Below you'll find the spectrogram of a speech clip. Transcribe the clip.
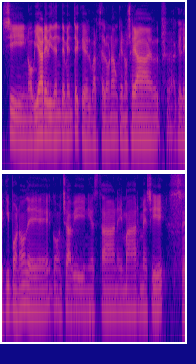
sin obviar evidentemente que el Barcelona, aunque no sea el- aquel equipo, ¿no? De con Xavi, Iniesta, Neymar, Messi, Sí.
